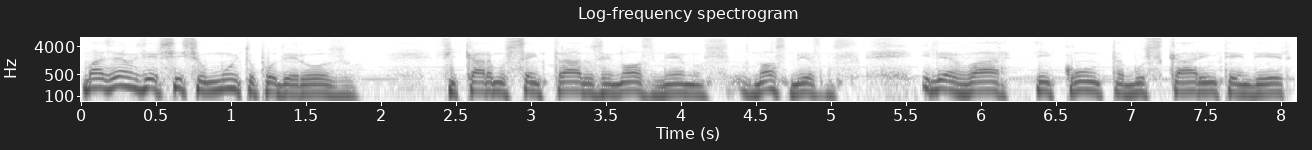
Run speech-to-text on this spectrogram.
Mas é um exercício muito poderoso ficarmos centrados em nós mesmos, nós mesmos e levar em conta, buscar entender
